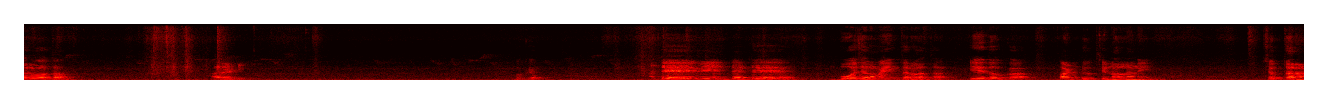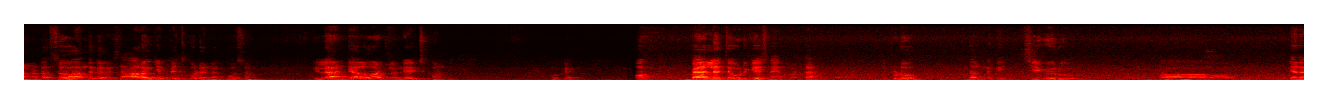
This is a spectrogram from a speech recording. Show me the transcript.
తర్వాత అరటి. ఓకే? అంటే ఇవి ఏంటంటే భోజనం అయిన తర్వాత ఏదో ఒక పండు తినాలని చెప్తారనమాట సో అందుకనేసి ఆరోగ్యం పెంచుకోవడానికి కోసం ఇలాంటి అలవాట్లు నేర్చుకోండి. ఓకే? బ్యాళ్ళు అయితే ఉడికేసినాయి అనమాట ఇప్పుడు దాంట్లోకి చిగురు ఎర్ర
